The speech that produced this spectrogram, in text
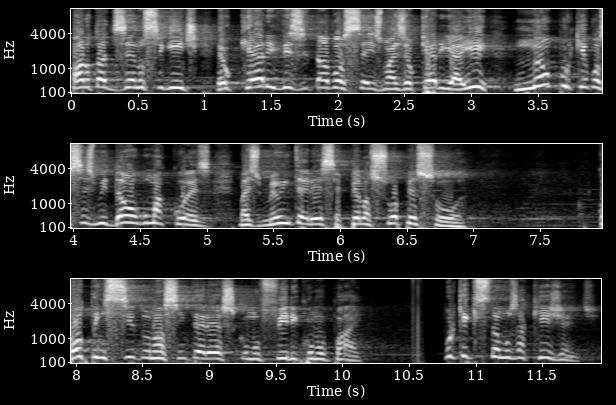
Paulo está dizendo o seguinte: eu quero ir visitar vocês, mas eu quero ir aí, não porque vocês me dão alguma coisa, mas o meu interesse é pela sua pessoa. Qual tem sido o nosso interesse como filho e como pai? Por que, que estamos aqui, gente?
